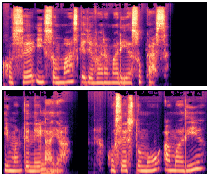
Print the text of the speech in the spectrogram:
José hizo más que llevar a María a su casa y mantenerla allá. José tomó a María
